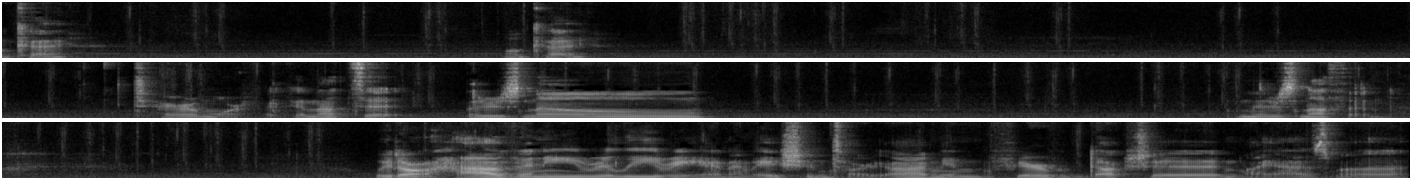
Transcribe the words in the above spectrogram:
Okay. Okay. Terramorphic, and that's it. There's no... There's nothing. We don't have any really reanimation target. I mean, Fear of Abduction, Miasma,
